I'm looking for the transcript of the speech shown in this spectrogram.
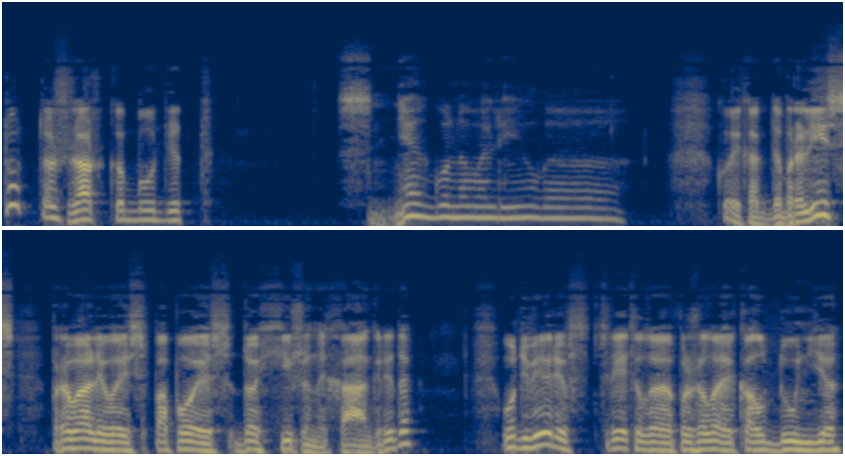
Тут-то жарко будет. Снегу навалило. Кое-как добрались, проваливаясь по пояс до хижины Хагрида. У двери встретила пожилая колдунья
